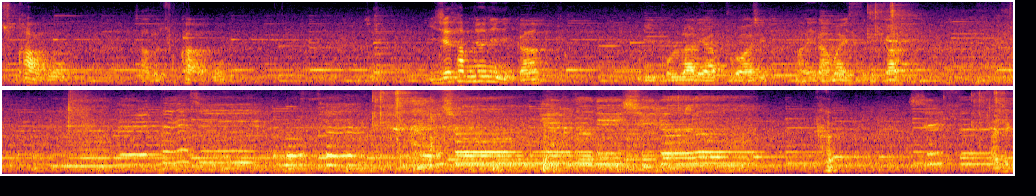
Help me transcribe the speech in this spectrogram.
축하하고 나도 축하하고 이제 3년이니까 우리 볼날이 앞으로 아직 많이 남아 있으니까. 아직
